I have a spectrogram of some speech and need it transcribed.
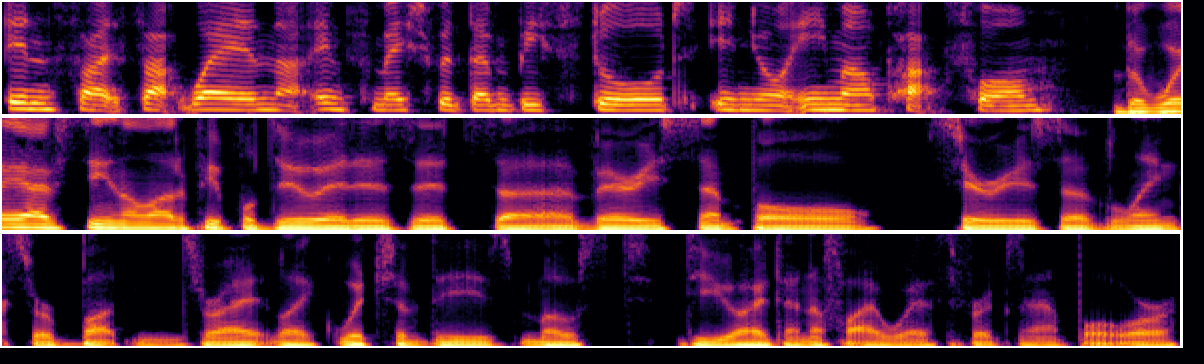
insights that way and that information would then be stored in your email platform the way I've seen a lot of people do it is it's a very simple series of links or buttons, right? Like which of these most do you identify with, for example, or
